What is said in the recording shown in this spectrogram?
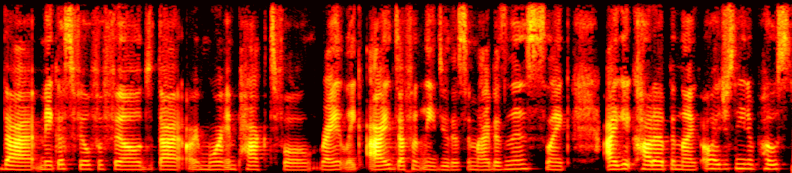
that make us feel fulfilled that are more impactful right? Like i definitely do this in my business. Like i get caught up in like oh i just need to post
